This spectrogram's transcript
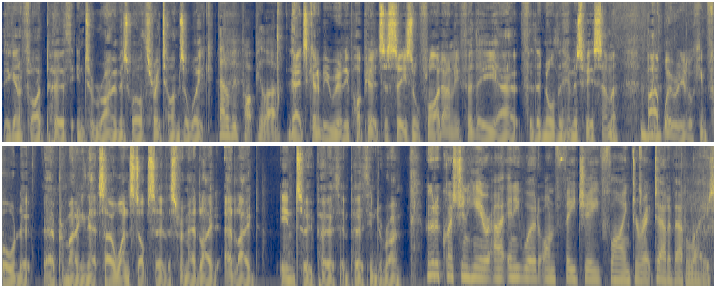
They're going to fly Perth into Rome as well three times a week. That'll be popular. That's going to be really popular. It's a seasonal flight only for the uh, for the northern hemisphere summer, but we're really looking forward to uh, promoting that. So a one-stop service from Adelaide, Adelaide into Perth, and Perth into Rome. We've got a question here. Uh, any word on Fiji flying direct out of Adelaide?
